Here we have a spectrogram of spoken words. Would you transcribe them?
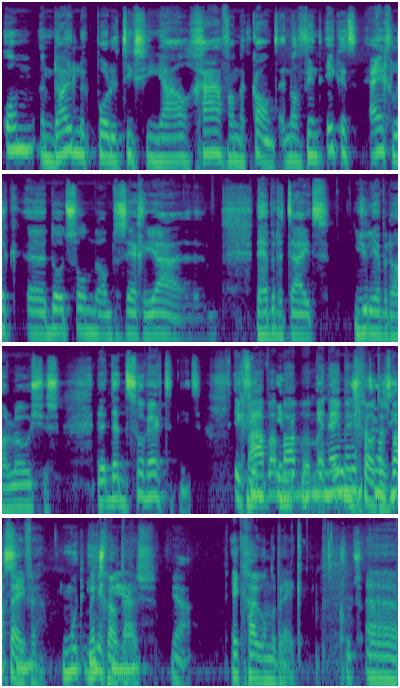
om een duidelijk politiek signaal. Ga van de kant. En dan vind ik het eigenlijk doodzonde om te zeggen: ja, we hebben de tijd. Jullie hebben de horloges. Dat, dat, zo werkt het niet. Ik maar, vind maar, maar, in, nee, meneer Groothuis, wacht even. Moet meneer Groothuis. Ja. Ik ga u onderbreken. Goed uh,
